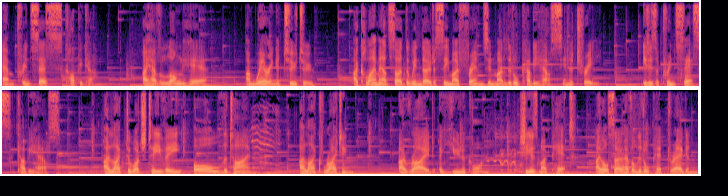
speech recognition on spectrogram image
am Princess Kopika. I have long hair. I'm wearing a tutu. I climb outside the window to see my friends in my little cubby house in a tree. It is a princess cubby house. I like to watch TV all the time. I like writing. I ride a unicorn. She is my pet. I also have a little pet dragon.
